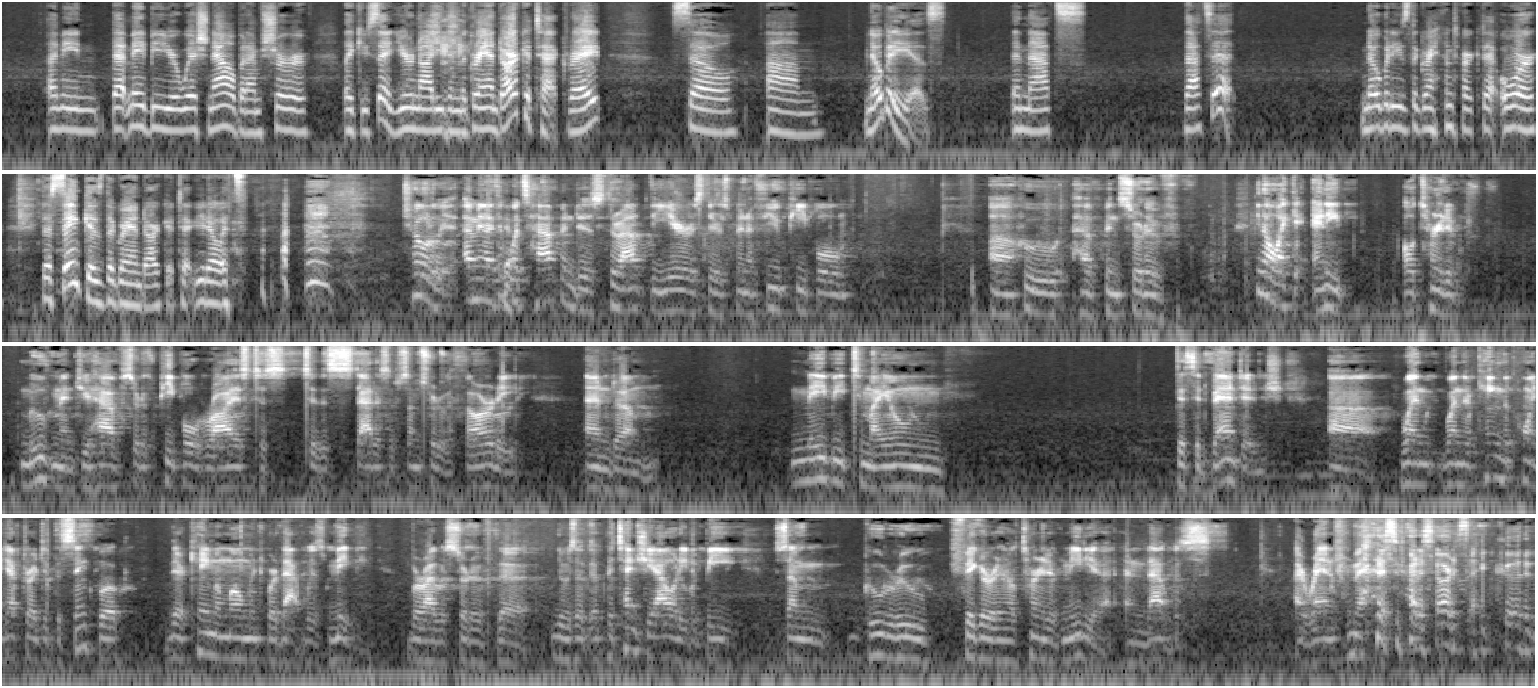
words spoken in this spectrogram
I mean, that may be your wish now, but I'm sure like you said, you're not even the grand architect, right? So, um, nobody is. And that's that's it. Nobody's the grand architect, or the sync is the grand architect. You know, it's. totally. I mean, I think yeah. what's happened is throughout the years, there's been a few people uh, who have been sort of, you know, like any alternative movement, you have sort of people rise to to the status of some sort of authority, and um, maybe to my own disadvantage. Uh, when when there came the point after I did the sync book, there came a moment where that was me, where I was sort of the there was a, a potentiality to be some guru figure in alternative media, and that was I ran from that as about as hard as I could.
